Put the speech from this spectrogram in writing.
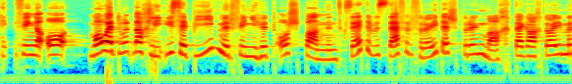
ich finde auch, mal, er tut noch ein bisschen unseren Beamer, finde ich heute auch spannend. Seht ihr, was der für Freudensprünge macht? Der macht auch immer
